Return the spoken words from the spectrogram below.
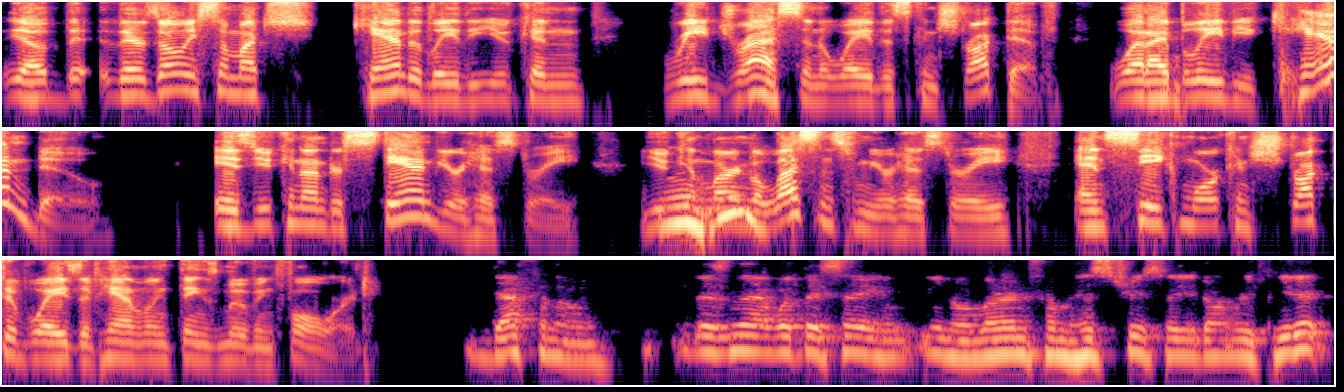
you know, th- there's only so much candidly that you can redress in a way that's constructive. What I believe you can do is you can understand your history. You can mm-hmm. learn the lessons from your history and seek more constructive ways of handling things moving forward. Definitely. Isn't that what they say? You know, learn from history so you don't repeat it.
